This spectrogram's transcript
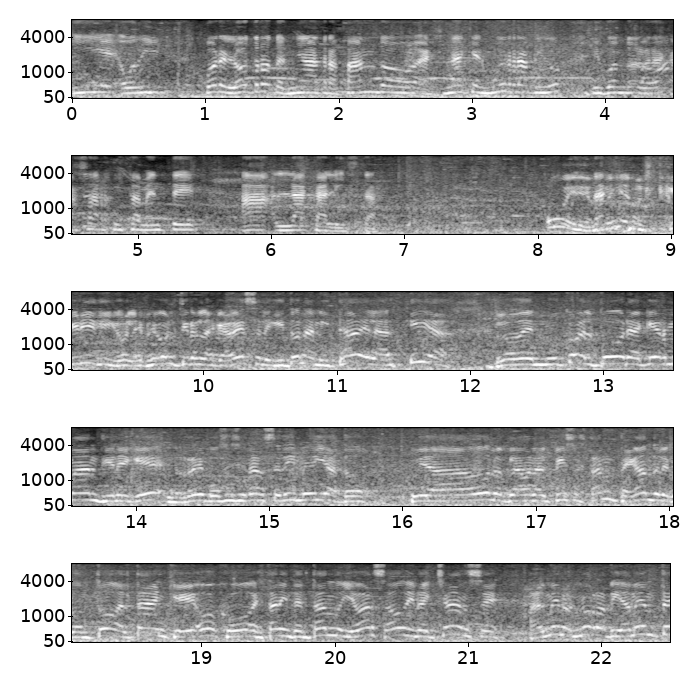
y eh, Odi por el otro, termina atrapando a Snacker muy rápido y cuando para cazar justamente a la Calista. Uy, el crítico, le pegó el tiro en la cabeza, le quitó la mitad de la vida. Lo desnucó al pobre Ackerman, tiene que reposicionarse de inmediato. Cuidado, lo clavan al piso, están pegándole con todo al tanque. Ojo, están intentando llevarse a Odi, no hay chance. Al menos no rápidamente.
